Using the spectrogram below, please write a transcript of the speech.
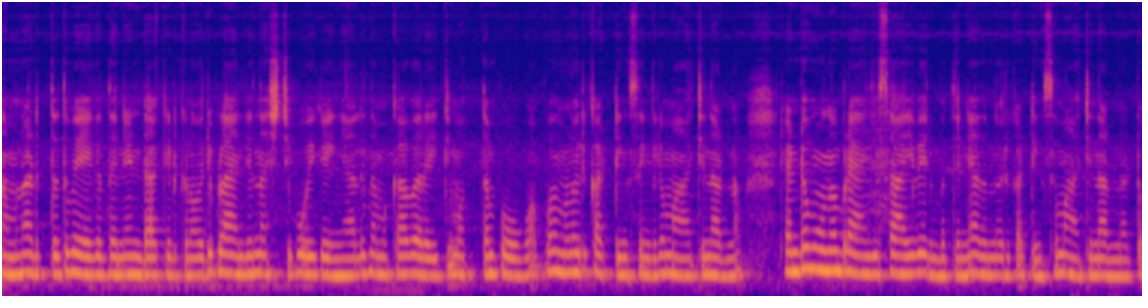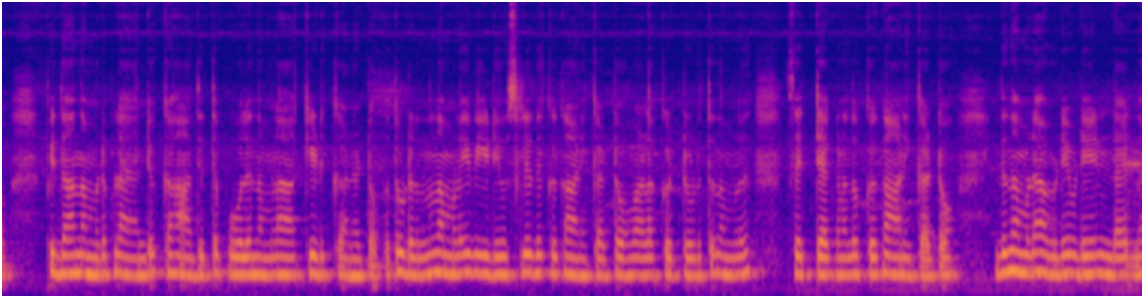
നമ്മൾ അടുത്തത് വേഗം തന്നെ ഉണ്ടാക്കിയെടുക്കണം. ഒരു പ്ലാന്റ് നശിച്ചു പോയി കഴിഞ്ഞാൽ നമുക്ക് ആ വെറൈറ്റി മൊത്തം പോകും. അപ്പോൾ നമ്മൾ ഒരു കട്ടിങ്സ് എങ്കിലും മാറ്റി നടണം. രണ്ടോ മൂന്നോ ബ്രാഞ്ചസ് ആയി വരുമ്പോൾ തന്നെ അതൊന്നൊരു കട്ടിങ്സ് മാറ്റി നടണം കേട്ടോ. അപ്പോൾ ഇതാ നമ്മുടെ പ്ലാന്റ് ഒക്കെ ആദ്യത്തെ പോലെ നമ്മൾ ആക്കി എടുക്കുകയാണ് കേട്ടോ. അപ്പോൾ തുടർന്ന് നമ്മൾ ഈ വീഡിയോസിൽ ഇതൊക്കെ കാണിക്കാം കേട്ടോ. വളമൊക്കെ ഇട്ട് കൊടുത്ത് നമ്മൾ സെറ്റ് ആക്കണതൊക്കെ കാണിക്കാം കേട്ടോ. ഇത് നമ്മുടെ അവിടെ ഇവിടെ ഉണ്ടായിരുന്ന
